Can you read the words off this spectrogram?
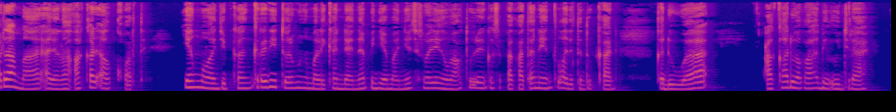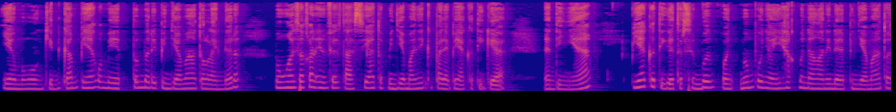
Pertama adalah akad al-qard yang mewajibkan kreditur mengembalikan dana pinjamannya sesuai dengan waktu dan kesepakatan yang telah ditentukan. Kedua, akad wakalah bil ujrah yang memungkinkan pihak pemberi pinjaman atau lender menguasakan investasi atau pinjamannya kepada pihak ketiga. Nantinya, pihak ketiga tersebut mempunyai hak menangani dana pinjaman atau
